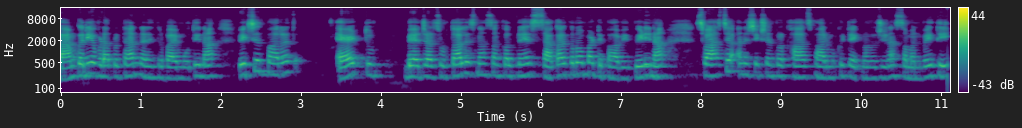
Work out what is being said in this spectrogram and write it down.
કામ કરીએ. વડાપ્રધાન નરેન્દ્રભાઈ મોદીના વિકસિત ભારત એડ બે હજાર સુડતાલીસના સંકલ્પને સાકાર કરવા માટે ભાવિ પેઢીના સ્વાસ્થ્ય અને શિક્ષણ પર ખાસ ભાર મૂકી ટેકનોલોજીના સમન્વયથી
